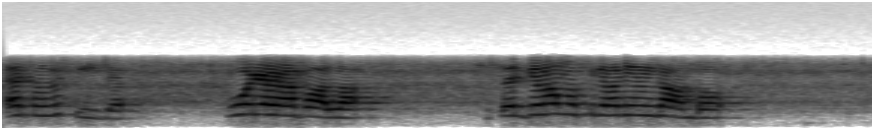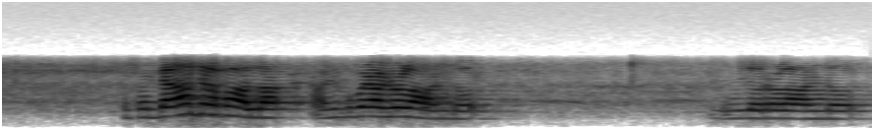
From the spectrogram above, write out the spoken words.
Elton respinge. Fuori la palla. Sergio Ramos che la tiene in campo. Sta galante la palla, a recuperare Rolando. Subito Rolando.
